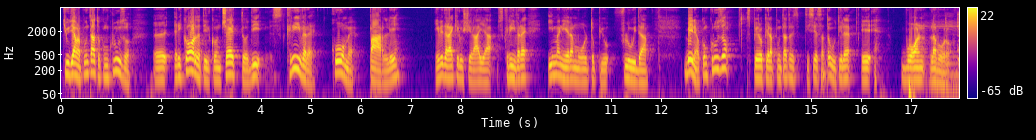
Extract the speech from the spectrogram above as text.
chiudiamo la puntata, concluso eh, ricordati il concetto di scrivere come parli e vedrai che riuscirai a scrivere in maniera molto più fluida. Bene, ho concluso, spero che la puntata ti sia stata utile e buon lavoro.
